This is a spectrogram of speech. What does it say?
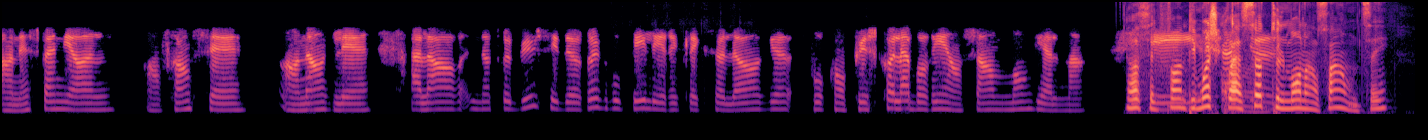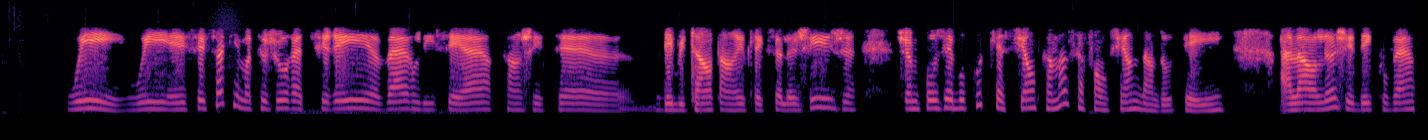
en espagnol, en français, en anglais. Alors, notre but, c'est de regrouper les réflexologues pour qu'on puisse collaborer ensemble mondialement. Ah, c'est le fun. Puis moi, je crois à ça, tout le monde ensemble, tu sais. Oui, oui. Et c'est ça qui m'a toujours attirée vers l'ICR quand j'étais euh, débutante en réflexologie. Je, je me posais beaucoup de questions. Comment ça fonctionne dans d'autres pays? Alors là, j'ai découvert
